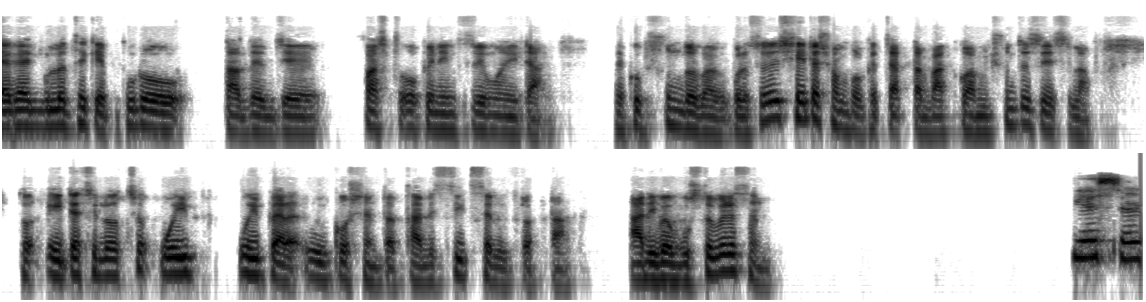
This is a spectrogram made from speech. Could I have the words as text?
জায়গাগুলো থেকে পুরো তাদের যে ফার্স্ট ওপেনিং সেরিমনিটা খুব সুন্দরভাবে করেছে। সেটা সম্পর্কে চারটা বাক্য আমি শুনতে চেয়েছিলাম। তো এইটা ছিল হচ্ছে ওই ওই প্যারা, ওই কোশ্চেনটা থার্টি সিক্স এর উত্তরটা। আরিবা বুঝতে পেরেছেন? ইয়েস স্যার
